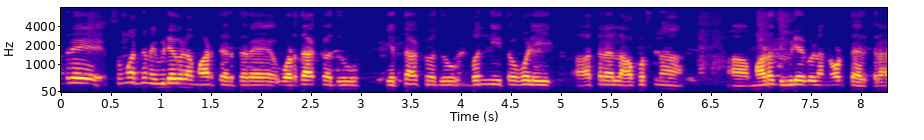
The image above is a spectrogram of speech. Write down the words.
ಅಂದ್ರೆ ಸುಮಾರು ಜನ ವಿಡಿಯೋಗಳ ಮಾಡ್ತಾ ಇರ್ತಾರೆ. ಹೊಡೆದಾಕೋದು ಎತ್ತಾಕೋದು, ಬನ್ನಿ ತಗೊಳ್ಳಿ, ಆ ತರ ಎಲ್ಲ ಆಫರ್ಸ್ನ ಮಾಡೋದು ವಿಡಿಯೋಗಳನ್ನ ನೋಡ್ತಾ ಇರ್ತಾರ?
